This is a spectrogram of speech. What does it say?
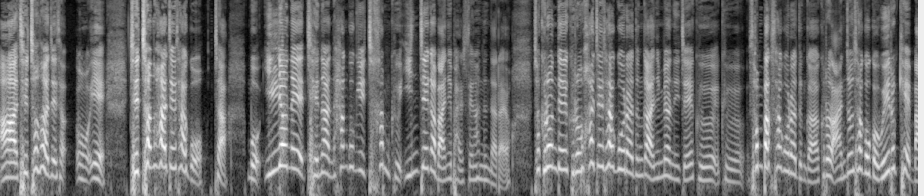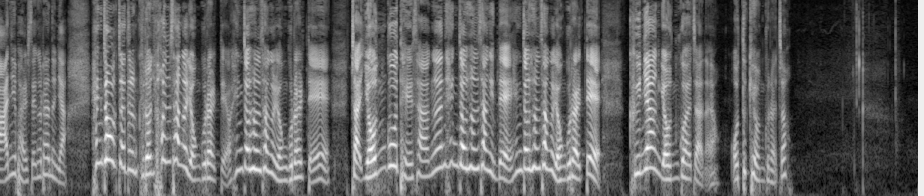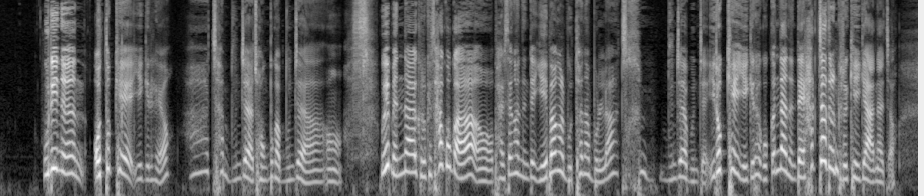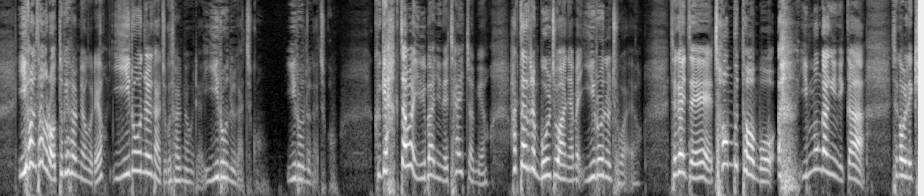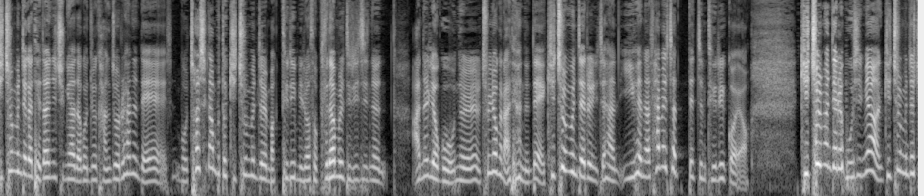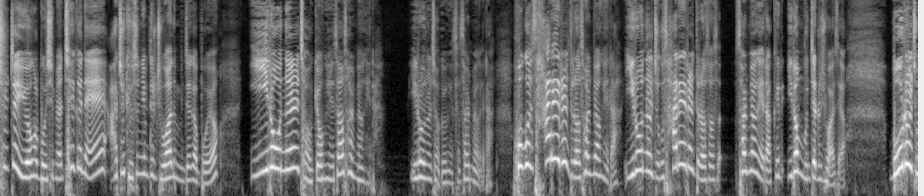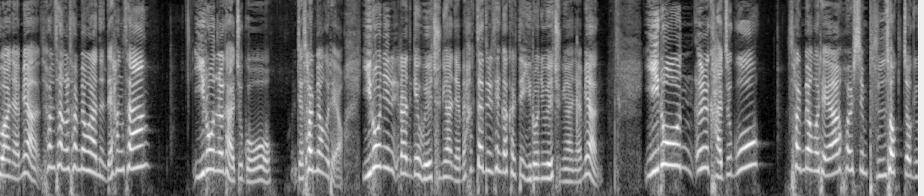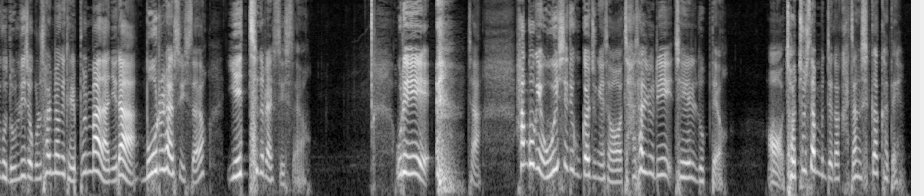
아, 제천 화재 사, 어, 예. 제천 화재 사고. 자, 뭐, 일련의 재난, 한국이 참 그 인재가 많이 발생하는 나라예요. 자, 그런데 그런 화재 사고라든가 아니면 이제 그, 그 선박 사고라든가 그런 안전사고가 왜 이렇게 많이 발생을 하느냐. 행정학자들은 그런 현상을 연구를 할 때요. 행정 현상을 연구를 할 때. 자, 연구 대상은 행정 현상인데, 행정 현상을 연구를 할 때 그냥 연구하지 않아요. 어떻게 연구를 하죠? 우리는 어떻게 얘기를 해요? 아, 참 문제야. 정부가 문제야. 어. 왜 맨날 그렇게 사고가 어, 발생하는데 예방을 못 하나 몰라? 참 문제야, 문제. 이렇게 얘기를 하고 끝나는데 학자들은 그렇게 얘기 안 하죠. 이 현상을 어떻게 설명을 해요? 이론을 가지고 설명을 해요. 이론을 가지고. 이론을 가지고. 그게 학자와 일반인의 차이점이에요. 학자들은 뭘 좋아하냐면 이론을 좋아해요. 제가 이제 처음부터 뭐 인문 강의니까 제가 원래 기출 문제가 대단히 중요하다고 늘 강조를 하는데 뭐 첫 시간부터 기출 문제를 막 들이밀어서 부담을 드리지는 않으려고 오늘 출력을 안 해왔는데 기출 문제를 이제 한 2회나 3회차 때쯤 드릴 거예요. 기출 문제를 보시면 기출 문제 출제 유형을 보시면 최근에 아주 교수님들이 좋아하는 문제가 뭐예요? 이론을 적용해서 설명해라. 이론을 적용해서 설명해라. 혹은 사례를 들어 설명해라. 이론을 주고 사례를 들어서 서- 설명해라. 그, 이런 문제를 좋아하세요. 뭐를 좋아하냐면 현상을 설명을 하는데 항상 이론을 가지고 이제 설명을 해요. 이론이라는 게 왜 중요하냐면 학자들이 생각할 때 이론이 왜 중요하냐면 이론을 가지고 설명을 해야 훨씬 분석적이고 논리적으로 설명이 될 뿐만 아니라 뭐를 할 수 있어요? 예측을 할 수 있어요. 우리 자 한국이 OECD 국가 중에서 자살률이 제일 높대요. 어, 저출산 문제가 가장 심각하대.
